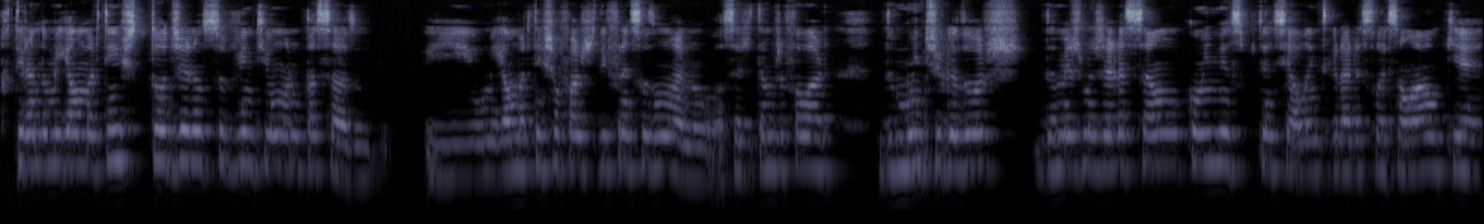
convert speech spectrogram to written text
retirando o Miguel Martins, todos eram sub-21 ano passado. E o Miguel Martins só faz diferença de um ano. Ou seja, estamos a falar de muitos jogadores da mesma geração com imenso potencial a integrar a seleção A, o que é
